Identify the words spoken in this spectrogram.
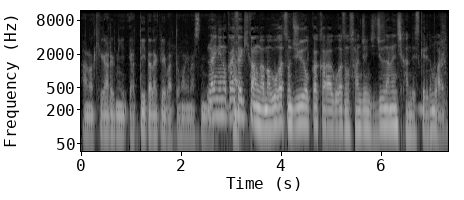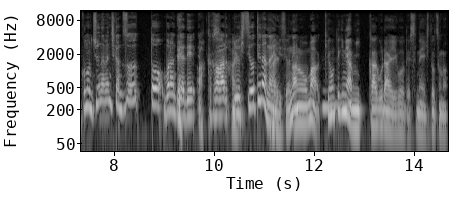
あの気軽にやっていただければと思います来年の開催期間が、まあ、5月の14日から5月の30日17日間ですけれども、はい、この17日間ずっとボランティアで関わる必要というのはないんですよね。はい。はい、あのまあ、基本的には3日ぐらいをですね一つの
